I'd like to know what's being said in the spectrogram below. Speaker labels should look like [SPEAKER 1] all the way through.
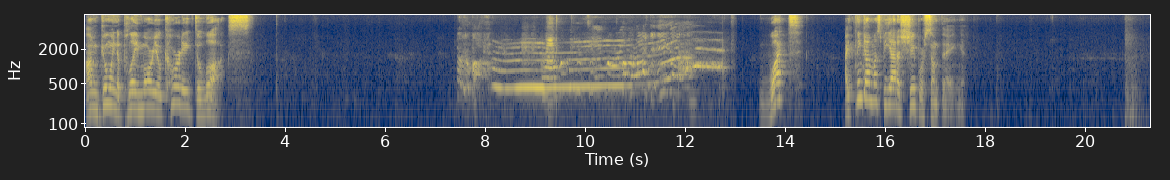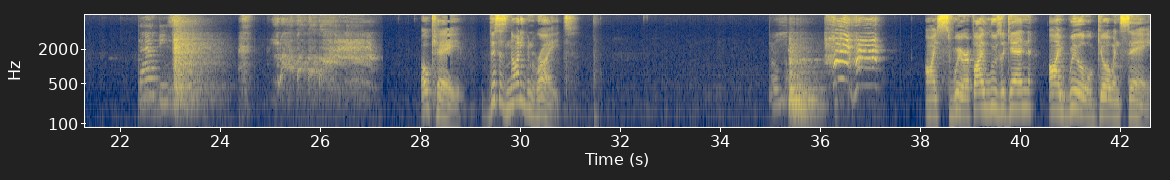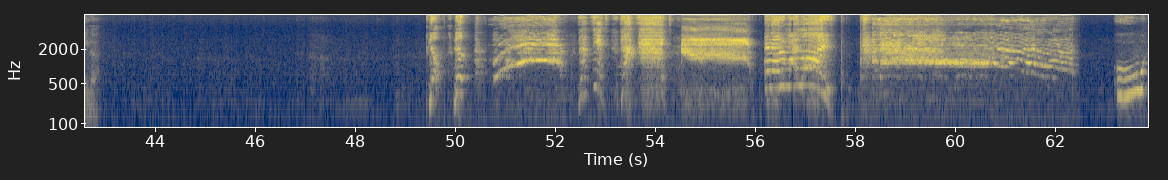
[SPEAKER 1] I'm going to play Mario Kart 8 Deluxe.
[SPEAKER 2] Mario box.
[SPEAKER 3] What you did,
[SPEAKER 2] Look
[SPEAKER 3] Mario.
[SPEAKER 2] what I did, Eva.
[SPEAKER 1] What? I think I must be out of shape or something. Okay, this is not even right. I swear if I lose again, I will go insane.
[SPEAKER 4] No, no. That's it. That's it. Get out of my life.
[SPEAKER 1] Oh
